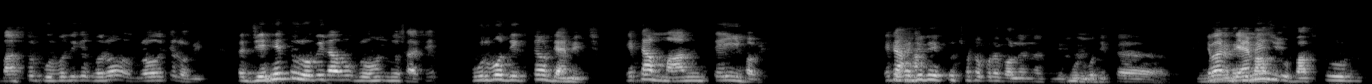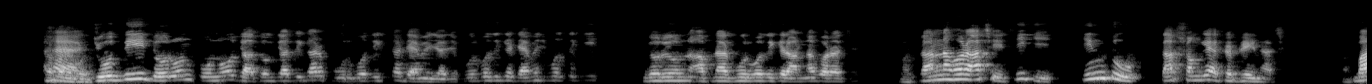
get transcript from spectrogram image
বাস্তুর পূর্ব দিকের গ্রহ গ্রহ হচ্ছে রবি। যেহেতু রবি রাহু গ্রহণ দোষ আছে পূর্ব দিকটাও ড্যামেজ এটা মানতেই হবে। এটা যদি একটু ছোট করে বলেন আর কি পূর্ব দিকটা এবার ড্যামেজ বাস্তু- বাস্তুর হ্যাঁ যদি ধরুন কোনো জাতক জাতিকার পূর্ব দিকটা ড্যামেজ আছে। পূর্ব দিকে ড্যামেজ বলতে কি? ধরুন আপনার পূর্ব দিকে রান্নাঘর আছে। আচ্ছা। রান্নাঘর আছে ঠিকই কিন্তু তার সঙ্গে একটা ড্রেন আছে, বা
